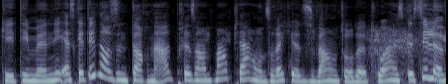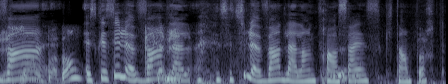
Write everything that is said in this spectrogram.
qui a été mené. Est-ce que tu es dans une tornade présentement, Pierre? On dirait qu'il y a du vent autour de toi. Est-ce que c'est le, vent? bon? Est-ce que c'est le vent de la, c'est-tu le vent de la langue française qui t'emporte?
